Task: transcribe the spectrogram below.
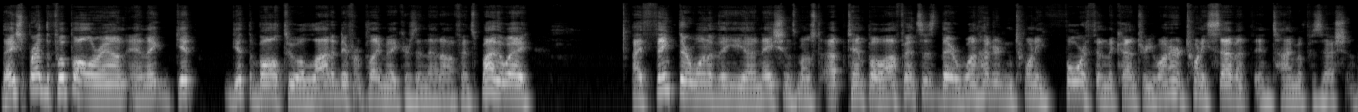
They spread the football around and they get get the ball to a lot of different playmakers in that offense. By the way, I think they're one of the uh, nation's most up tempo offenses. They're 124th in the country, 127th in time of possession.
